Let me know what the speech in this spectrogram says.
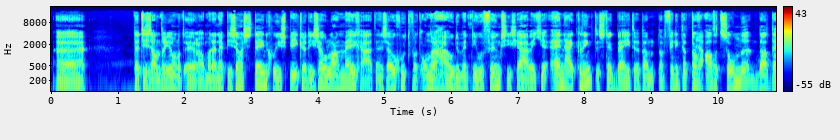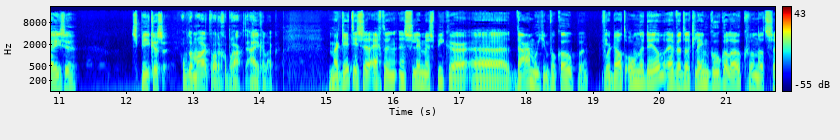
eh, dat is dan 300 euro. Maar dan heb je zo'n steengoede speaker die zo lang meegaat en zo goed wordt onderhouden met nieuwe functies. Ja, weet je, en hij klinkt een stuk beter. Dan, dan vind ik dat toch Ja. altijd zonde dat deze speakers op de markt worden gebracht, eigenlijk. Maar dit is eh, echt een, een slimme speaker. Eh, daar moet je hem voor kopen. Voor dat onderdeel. Hè, dat claimt Google ook. Van dat ze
